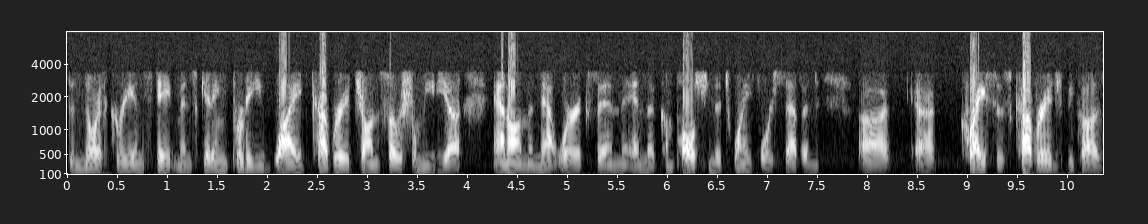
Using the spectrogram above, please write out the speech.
the North Korean statements getting pretty wide coverage on social media and on the networks and, and the compulsion to 24 7 uh, uh, crisis coverage because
